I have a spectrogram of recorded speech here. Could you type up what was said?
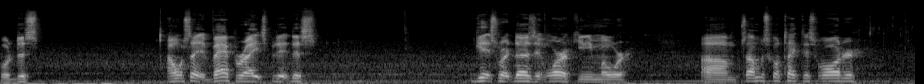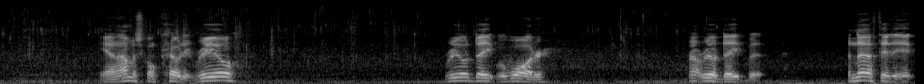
will just I won't say evaporates but it just gets where it doesn't work anymore. Um, so I'm just gonna take this water and I'm just gonna coat it real real deep with water. Not real deep but enough that it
